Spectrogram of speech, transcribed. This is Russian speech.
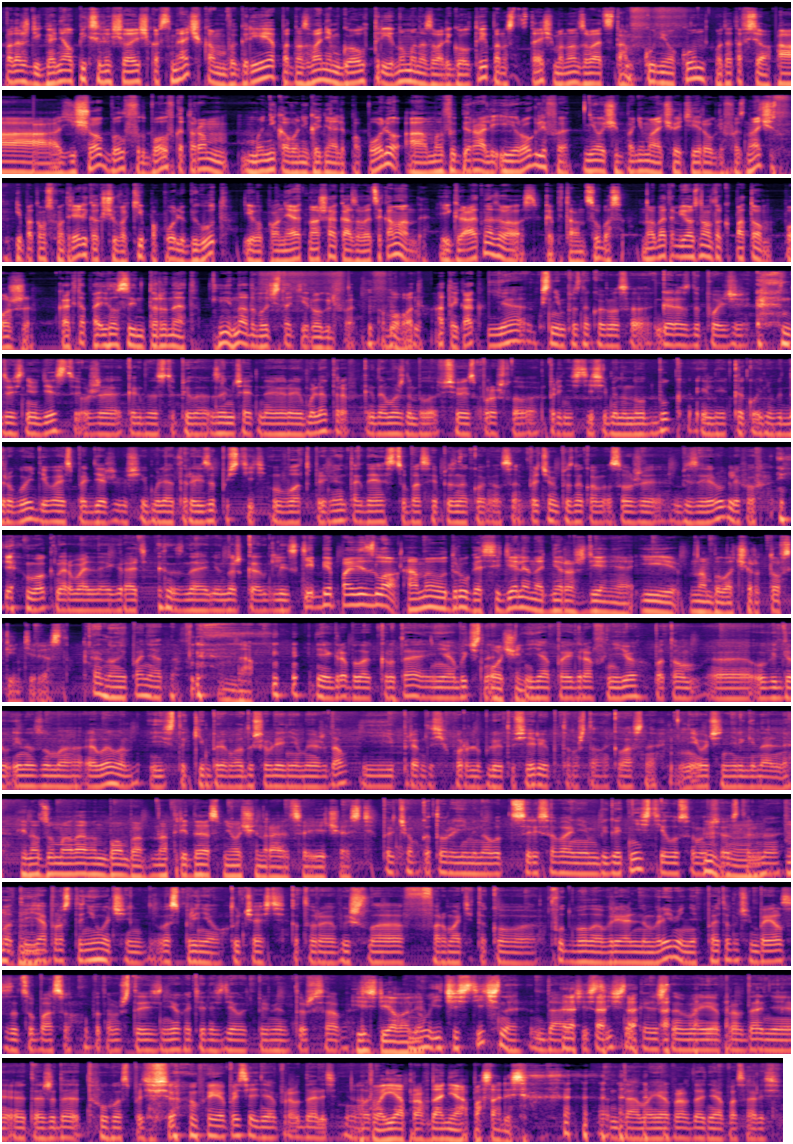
Подожди, гонял пиксельных человечков с мячиком в игре под названием Goal 3. Ну, мы назвали Goal 3, по-настоящему она называется там Кунио Кун, вот это все. А еще был футбол, в котором мы никого не гоняли по полю, а мы выбирали иероглифы, не очень понимая, что эти иероглифы значат, и потом смотрели, как чуваки по полю бегут и выполняют наши, оказывается, команды. Игра эта называлась «Капитан Цубаса». Но об этом я узнал только потом, позже. Как-то появился интернет, не надо было читать иероглифы. Вот. А ты как? Я с ним познакомился гораздо позже, то есть не в детстве, уже когда наступила замечательная эра эмуляторов, когда можно было все из прошлого принести себе на ноутбук или какой-нибудь другой девайс, поддерживающий эмуляторы, и запустить. Вот, примерно тогда я с Цубасой познакомился. Причем познакомился уже без иероглифов. Я мог нормально играть, зная немножко английский. Тебе повезло. А мы у друга сидели на дне рождения, и нам было чертовски интересно. Оно и понятно. Да. И игра была крутая, необычная. Очень. Я, поиграв в нее, потом э, увидел Inazuma Eleven и с таким прям воодушевлением ее ждал. И прям до сих пор люблю эту серию, потому что она классная и очень оригинальная. Надзума Eleven бомба на 3DS мне очень нравится ее часть. Причем, который именно вот с рисованием беготни, стилусом и все Мгм, остальное. Вот, и я просто не очень воспринял ту часть, которая вышла в формате такого футбола в реальном времени, поэтому очень боялся за Цубасу, потому что из нее хотели сделать примерно то же самое. И сделали. Ну и частично, да, частично, конечно, мои оправдания это ожидают. Фу, господи, все, мои опасения оправдались. А Вот. твои оправдания опасались. Да, мои оправдания опасались.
